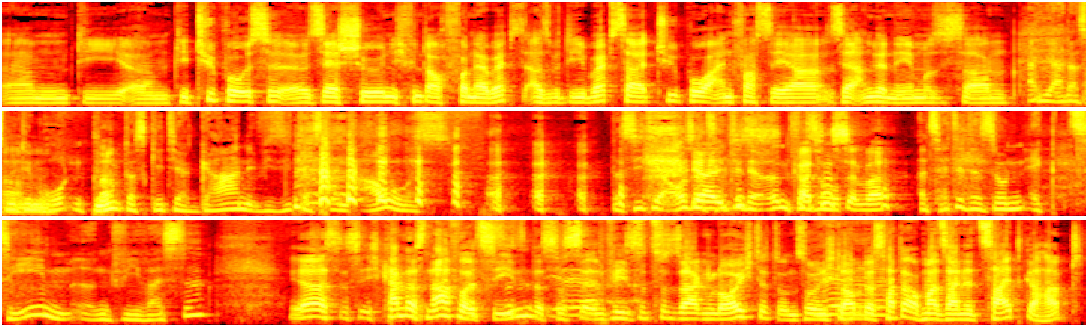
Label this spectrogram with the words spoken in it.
ähm, die ähm, die Typo ist äh, sehr schön. Ich finde auch von der Website, also die Website-Typo einfach sehr sehr angenehm, muss ich sagen. Ah ja, das mit dem Ähm, roten Punkt, ne? das geht ja gar nicht. Wie sieht das denn aus? Das sieht ja aus, als Ja, hätte das der irgendwie ist so, als hätte der so ein Ekzem irgendwie, weißt du? Ja, es ist, ich kann das nachvollziehen, dass es irgendwie sozusagen leuchtet und so. Und ich glaube, das hat auch mal seine Zeit gehabt.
